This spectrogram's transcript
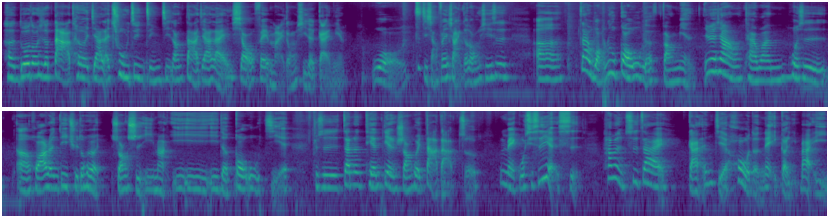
很多东西都大特价来促进经济，让大家来消费买东西的概念。我自己想分享一个东西是，呃，在网络购物的方面，因为像台湾或是。呃，华人地区都会有双十一嘛，一一一的购物节，就是在那天电商会大打折。美国其实也是，他们是在感恩节后的那一个礼拜一，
